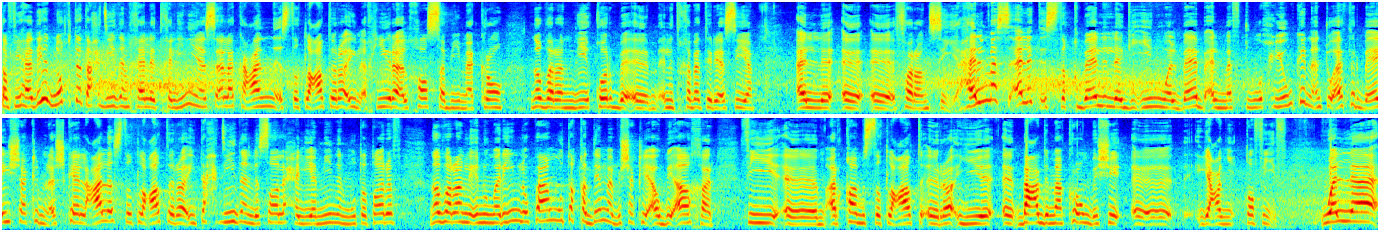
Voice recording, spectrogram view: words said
طب في هذه النقطة تحديدا خالد خليني أسألك عن استطلاعات الرأي الأخيرة الخاصة بماكرون نظرا لقرب الانتخابات الرئاسية. الفرنسية. هل مسألة استقبال اللاجئين والباب المفتوح يمكن أن تؤثر بأي شكل من الأشكال على استطلاعات الرأي تحديدا لصالح اليمين المتطرف؟ نظرا لأنه مارين لوبان متقدمة بشكل أو بآخر في أرقام استطلاعات الرأي بعد ماكرون بشيء يعني طفيف. ولا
